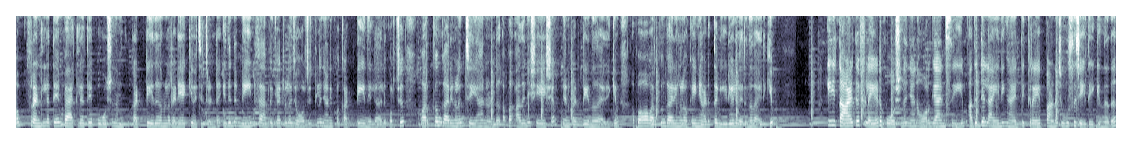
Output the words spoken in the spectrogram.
അപ്പം ഫ്രണ്ടിലത്തെയും ബാക്കിലത്തെയും പോർഷൻ നമുക്ക് കട്ട് ചെയ്ത് നമ്മൾ റെഡിയാക്കി വെച്ചിട്ടുണ്ട്. ഇതിന്റെ മെയിൻ ഫാബ്രിക് ആയിട്ടുള്ള ജോർജറ്റിൽ ഞാനിപ്പോൾ കട്ട് ചെയ്യുന്നില്ല. അതിൽ കുറച്ച് വർക്കും കാര്യങ്ങളും ചെയ്യാനുണ്ട്. അപ്പോൾ അതിന് ശേഷം ഞാൻ കട്ട് ചെയ്യുന്നതായിരിക്കും. അപ്പോൾ ആ വർക്കും കാര്യങ്ങളൊക്കെ ഇനി അടുത്ത വീഡിയോയിൽ വരുന്നതായിരിക്കും. ഇനി താഴത്തെ ഫ്ലെയർഡ് പോർഷന് ഞാൻ ഓർഗാൻസയും അതിന്റെ ലൈനിങ് ആയിട്ട് ക്രേപ്പാണ് ചൂസ് ചെയ്തേക്കുന്നത്.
